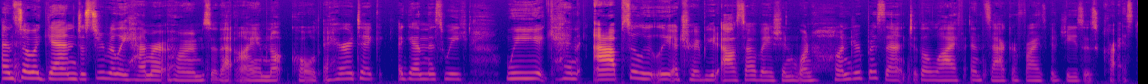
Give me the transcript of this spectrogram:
And so, again, just to really hammer it home so that I am not called a heretic again this week, we can absolutely attribute our salvation 100% to the life and sacrifice of Jesus Christ.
